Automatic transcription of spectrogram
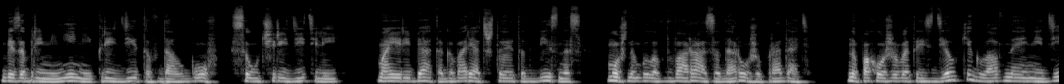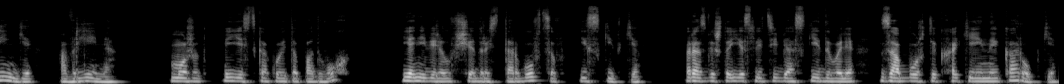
без обременений, кредитов, долгов, соучредителей. Мои ребята говорят, что этот бизнес можно было в два раза дороже продать. Но, похоже, в этой сделке главное не деньги, а время. Может, есть какой-то подвох? Я не верил в щедрость торговцев и скидки. Разве что если тебя скидывали за бортик хоккейной коробки.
